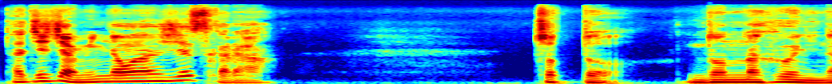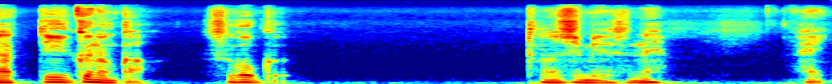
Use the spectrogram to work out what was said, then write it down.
立ち位置はみんな同じですから、ちょっと、どんな風になっていくのか、すごく、楽しみですね。はい。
